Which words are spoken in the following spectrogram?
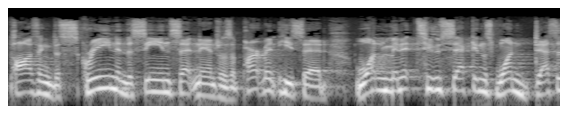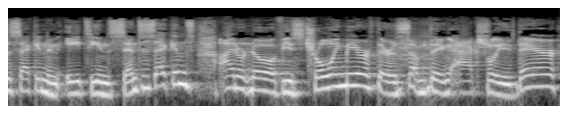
pausing the screen in the scene set in Angela's apartment? He said, one minute, two seconds, one decisecond, and 18 centiseconds. I don't know if he's trolling me or if there's something actually there.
